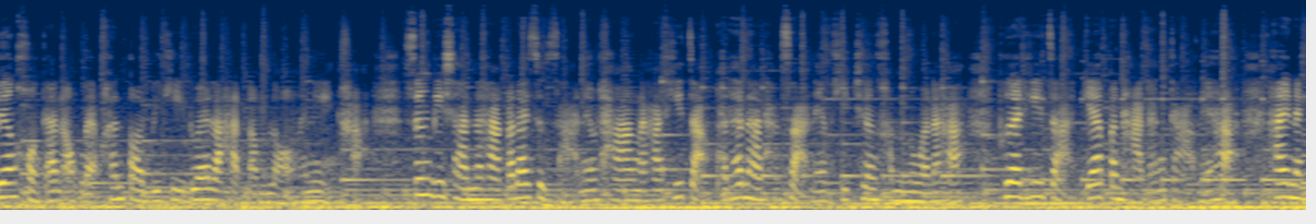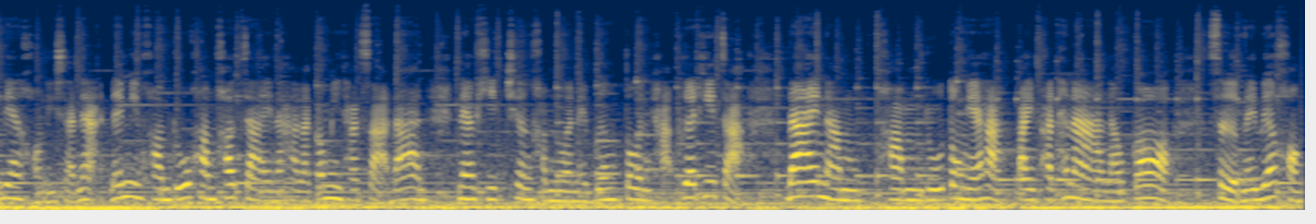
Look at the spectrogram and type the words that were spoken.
เรื่องของการออกแบบขั้นตอนวิธีด้วยรหัสลำลองนั่นเองค่ะ ซึ่งดิฉันนะคะก็ได้ศึกษาแนวทางนะคะ ที่จะพัฒนาทักษะแนวคิดเชิงคำนวณนะคะ เพื่อที่จะแก้ก้ปัญหาดังกล่าวเนี่ยค่ะ ให้นักเรียนของดิฉันเนี่ยได้มีความรู้ความเข้าใจนะคะ แล้วก็มีทักษะด้านแนวคิดเชิงคำนวณในเบื้องต้นค่ะ เพื่อที่จะได้นำความรู้ตรงนี้ค่ะ ไปพัฒนาแล้วก็เสริมในเรื่องของ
